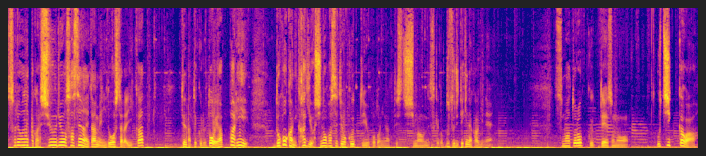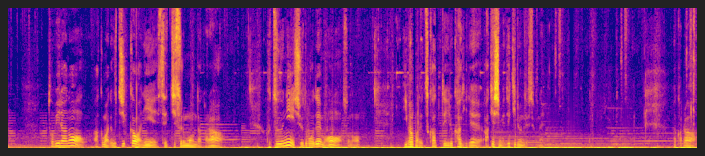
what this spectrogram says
それをねだから終了させないためにどうしたらいいかってなってくるとやっぱりどこかに鍵を忍ばせておくっていうことになってしまうんですけど物理的な鍵ね。スマートロックってその内側扉のあくまで内側に設置するもんだから普通に手動でもその今まで使っている鍵で開け閉めできるんですよね。だから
